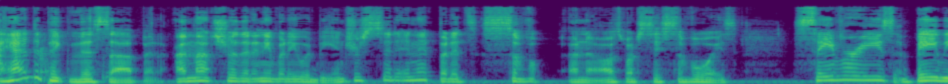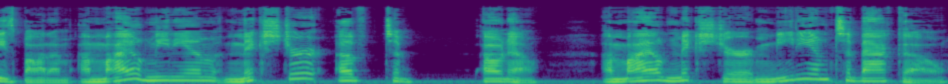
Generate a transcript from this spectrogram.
I had to pick this up, and I'm not sure that anybody would be interested in it, but it's Savo oh no, I was about to say Savoy's. Savory's Baby's Bottom, a mild medium mixture of to oh no, a mild mixture medium tobacco.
